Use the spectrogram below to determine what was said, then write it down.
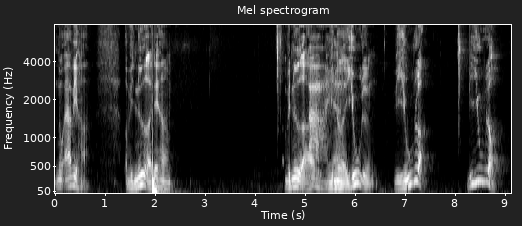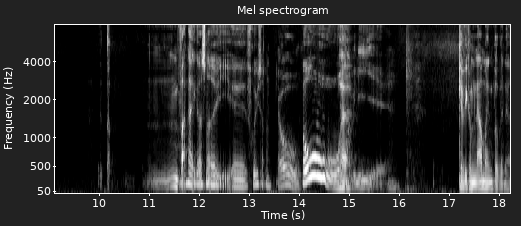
nu er vi her. Og vi nyder det her. Vi nyder, Ah, vi ja. nyder julen. Vi juler. Vi juler. Mm, Var der ikke også noget i øh, fryseren? Jo. Oh, ja. vi lige... Øh, Kan vi komme nærmere ind på, hvad det er?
